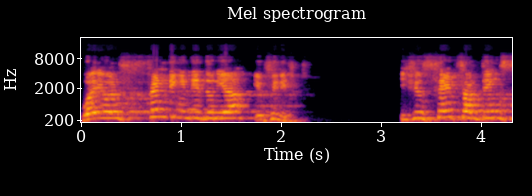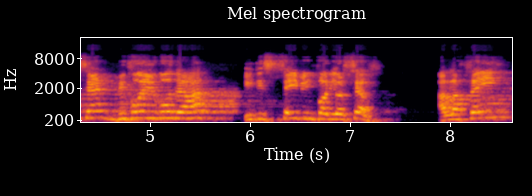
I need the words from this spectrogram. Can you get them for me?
What you are spending in the dunya, you finished. If you send something, send before you go there, it is saving for yourself. Allah saying,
